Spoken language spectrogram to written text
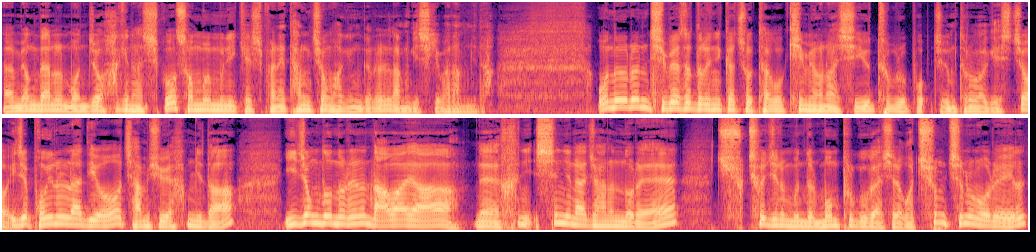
아, 명단을 먼저 확인하시고 선물 문의 게시판에 당첨 확인글을 남기시기 바랍니다. 오늘은 집에서 들으니까 좋다고 김현화 씨 유튜브로 지금 들어와 계시죠? 이제 보이는 라디오 잠시 후에 합니다. 이 정도 노래는 나와야, 네, 흔히, 신이 나죠 하는 노래, 축 처지는 분들 몸 풀고 가시라고 춤추는 월요일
